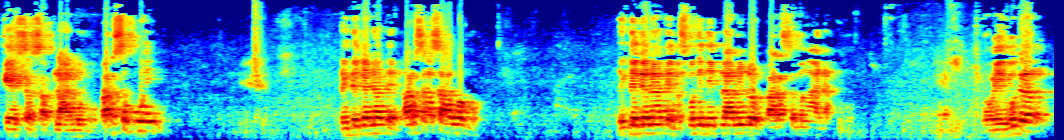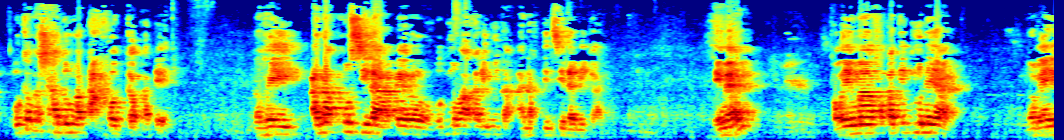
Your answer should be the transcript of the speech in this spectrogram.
kesa sa plano mo. Para sa buhay mo. Dagdagan natin, para sa asawa mo. Dagdagan natin, mas maganda yung plano ni Lord para sa mga anak mo. Okay, huwag ka, huwag ka masyadong matakot, kapatid. Okay, anak mo sila, pero huwag mo kakalimutan, anak din sila ni God. Amen? Okay, mga kapatid mo na yan. Okay?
